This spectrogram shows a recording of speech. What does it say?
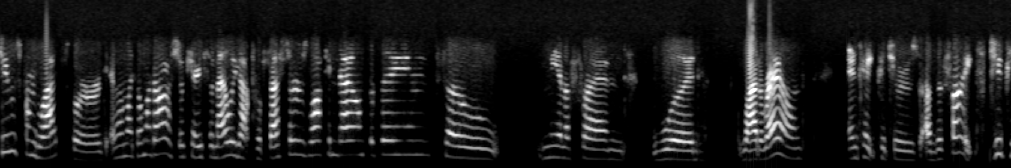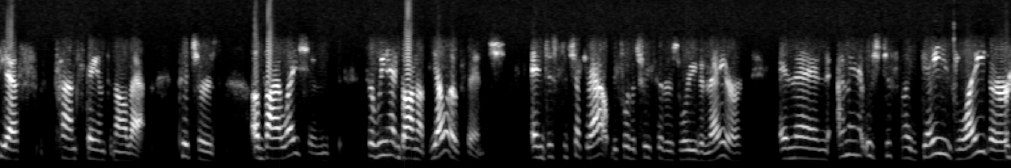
She was from Blacksburg, and I'm like, oh my gosh, okay, so now we got professors locking down the thing. So me and a friend would ride around and take pictures of the sites, GPS timestamps and all that, pictures of violations. So we had gone up Yellowfinch and just to check it out before the tree sitters were even there and then, I mean, it was just like days later,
